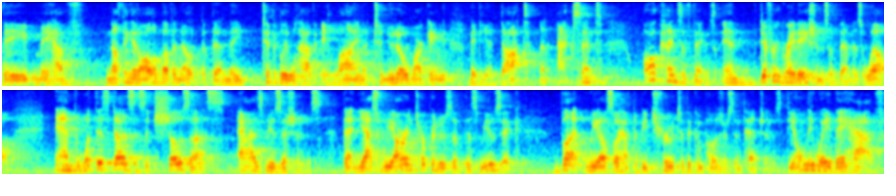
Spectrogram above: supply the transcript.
they may have nothing at all above a note, but then they typically will have a line, a tenuto marking, maybe a dot, an accent, all kinds of things, and different gradations of them as well. And what this does is it shows us as musicians that yes, we are interpreters of this music, but we also have to be true to the composer's intentions. The only way they have,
